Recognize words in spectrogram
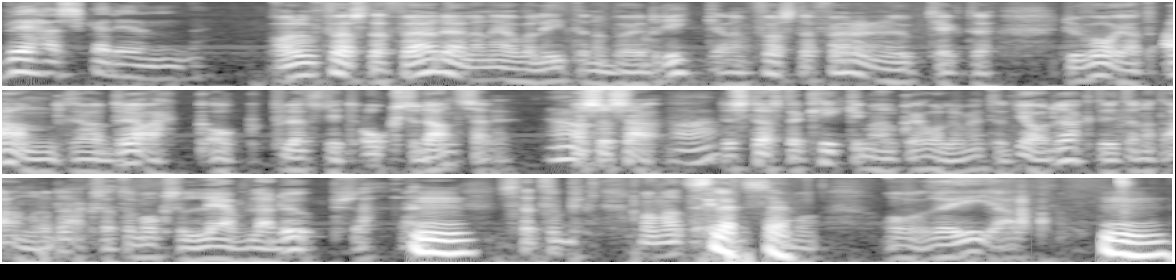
behärskar den. Ja, den första fördelen när jag var liten och började dricka, den första fördelen jag upptäckte, det var ju att andra drack och plötsligt också dansade. Ja. Alltså så här, Ja. det största kicken med alkoholen var inte att jag drack det utan att andra drack så att de också levlade upp. Så, Mm. så att man var inte Släppte. ensam och, och ryad. Mm.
